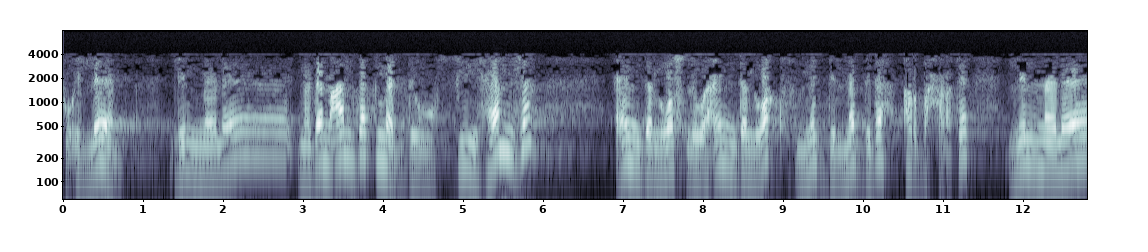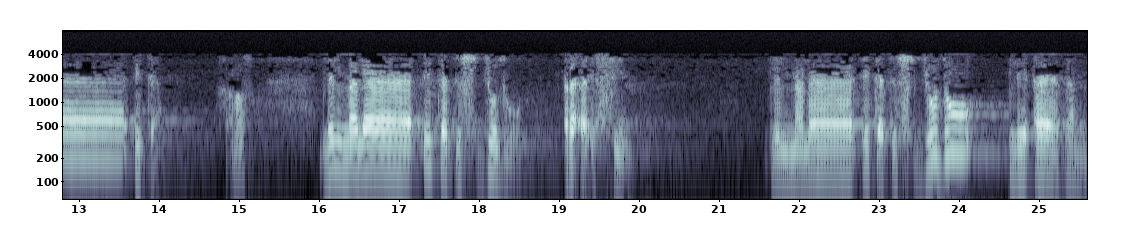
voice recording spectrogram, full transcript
فوق اللام. للملائكة ما دام عندك مد وفي همزة عند الوصل وعند الوقف مد المد ده أربع حركات. للملائكة. خلاص؟ للملائكة اسجدوا رأى السين. للملائكة اسجدوا لآدم.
